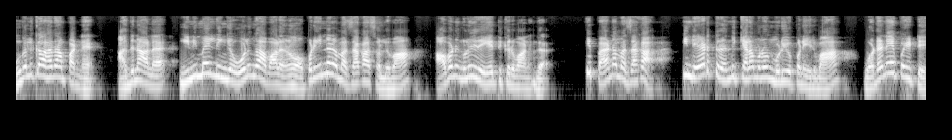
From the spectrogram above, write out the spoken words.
உங்களுக்காக தான் பண்ணேன். அதனால இனிமேல் நீங்க ஒழுங்கா வாழணும் அப்படின்னு நம்ம சகா சொல்லுவான். அவனுங்களும் இதை ஏத்துக்கிடுவானுங்க இப்ப நம்ம ஜகா இந்த இடத்துல இருந்து கிளம்பணும்னு முடிவு பண்ணிடுவான் உடனே போயிட்டு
